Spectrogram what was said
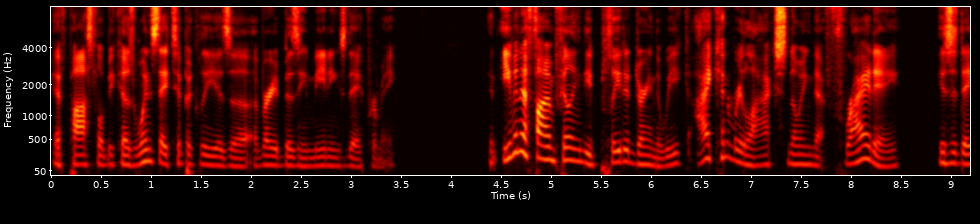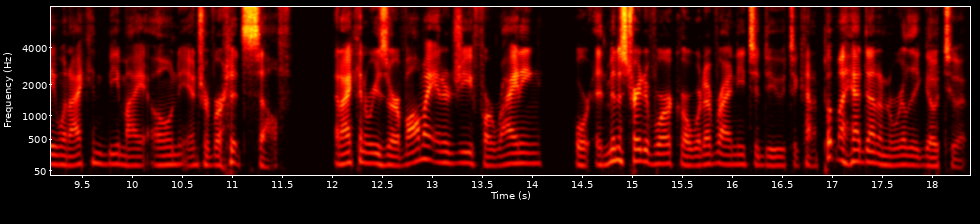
if possible, because Wednesday typically is a, a, very busy meetings day for me. And even if I'm feeling depleted during the week, I can relax knowing that Friday is a day when I can be my own introverted self and I can reserve all my energy for writing or administrative work or whatever I need to do to kind of put my head down and really go to it.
